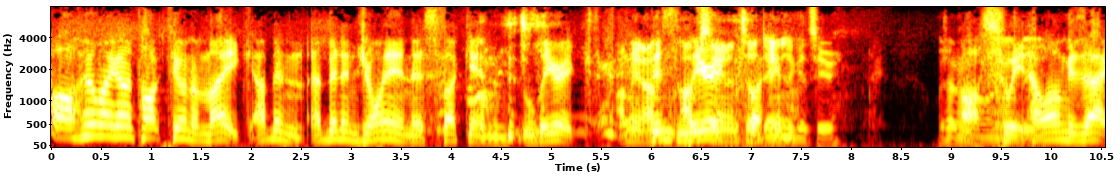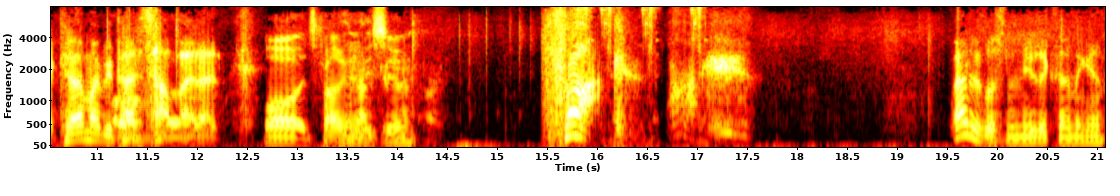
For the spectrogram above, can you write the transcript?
Oh, who am I gonna talk to on the mic? I've been I've been enjoying this fucking lyric. I mean, I'm, This I'm lyric staying until fucking- Daniel gets here. Which I don't know oh, how Oh, long sweet. it'll How long is that? Cause I might be passed out by then. Well, it's probably Then gonna I'm be soon. Fuck. I'll just listen to music then again.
